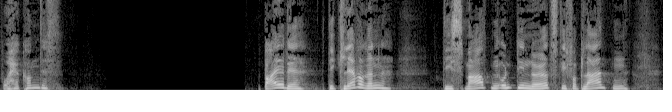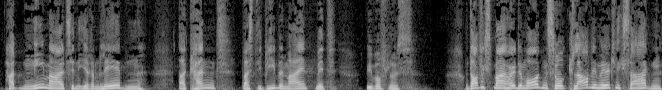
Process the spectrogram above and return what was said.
Woher kommt es? Beide, die Cleveren, die Smarten und die Nerds, die Verplanten, hatten niemals in ihrem Leben erkannt, was die Bibel meint mit Überfluss. Und darf ich es mal heute Morgen so klar wie möglich sagen,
